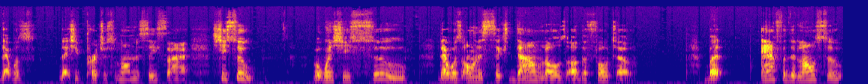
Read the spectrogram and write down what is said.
that was that she purchased along the seaside, she sued. But when she sued, there was only six downloads of the photo. But after the lawsuit,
